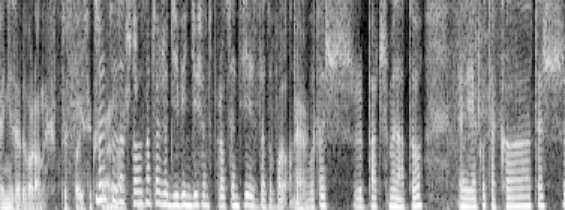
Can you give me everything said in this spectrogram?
e, niezadowolonych ze swojej seksualności. No to, to oznacza, że 90% jest zadowolonych, tak. bo też patrzmy na to e, jako taka też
